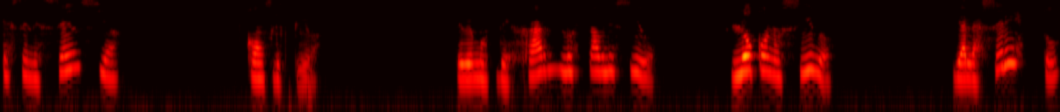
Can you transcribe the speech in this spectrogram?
es en esencia conflictiva. Debemos dejar lo establecido, lo conocido, y al hacer esto,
